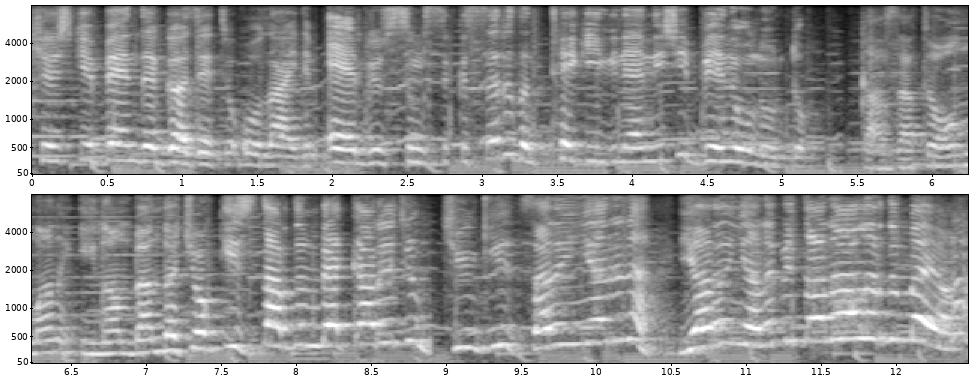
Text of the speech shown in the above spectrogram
Keşke ben de gazete olaydım. Her gün sımsıkı sarılın, tek ilgilendiği şey ben olurdum. Gazete olmanı inan ben de çok isterdim be karıcığım. Çünkü senin yerine yarın yanı bir tane alırdım be ya.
